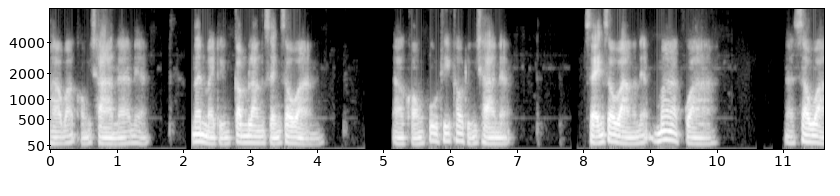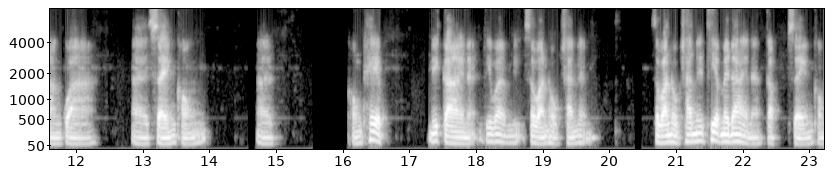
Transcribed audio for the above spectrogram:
ภาวะของฌานแล้วเนี่ยนั่นหมายถึงกำลังแสงสว่างของผู้ที่เข้าถึงฌานเนี่ยแสงสว่างเนี่ยมากกว่าสว่างกว่าแสงของของเทพนิกายเนี่ยที่ว่ามีสวรรค์หกชั้นเนี่ย สวรรค์หกชั้นนี่เทียบไม่ได้นะกับแสงของ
